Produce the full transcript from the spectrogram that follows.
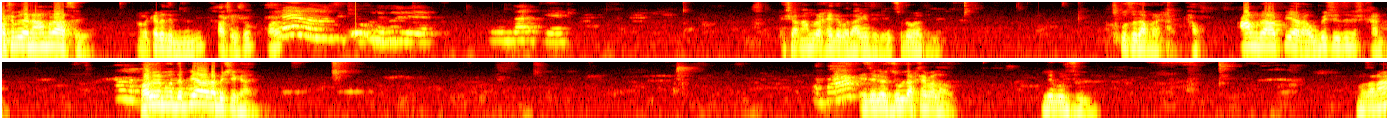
অসুবিধা না। আমরা আছে। আমরা কেটে খাওয়া শেষ হোক আর এসব আমরা খাইতে পারি আগে থেকে ছোটবেলা থেকে। প্রচুর আমরা খাই খাও। আমরা আর পেয়ারা বেশি জিনিস খায় না। ফলের মধ্যে পেয়ারাটা বেশি খায়। এই যে এটার ঝুলটা খাই ফেলাও। লেবুর ঝুল। মজা না?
